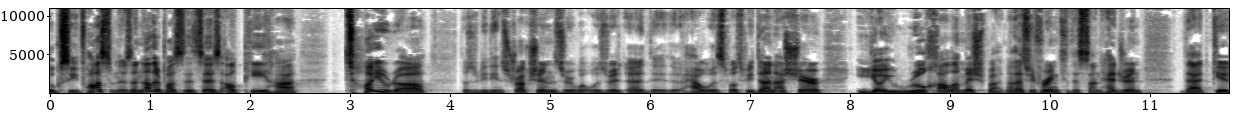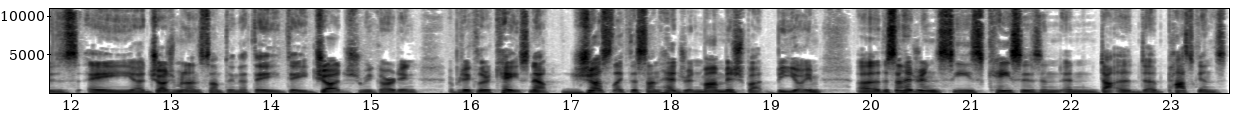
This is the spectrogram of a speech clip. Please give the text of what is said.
Uksiv Hasim. There's another passage that says Al Piha Torah. Those would be the instructions or what was uh, the, the, how it was supposed to be done. Asher yoyruch ala mishpat. Now that's referring to the Sanhedrin that gives a uh, judgment on something that they they judge regarding a particular case. Now, just like the Sanhedrin, ma mishpat biyoim, uh, the Sanhedrin sees cases and and uh, paskins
